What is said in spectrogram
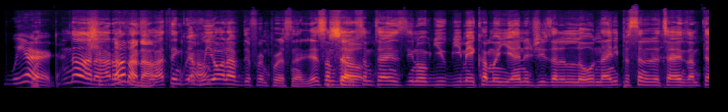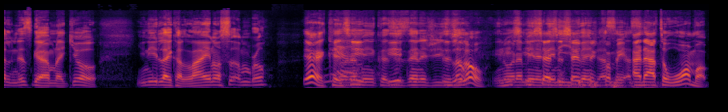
weird. No, no, I No, don't no, think no. so. I think we- No. we all have different personalities. There's Sometimes, So- sometimes you know, you, you may come in your energy's a little low. Ninety percent of the times, I'm telling this guy, I'm like, yo, you need like a line or something, bro. Yeah, because Yeah. I mean, 'cause his energy is is low. You know He- what I mean? And says then the same thing for me, and I have to warm up.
